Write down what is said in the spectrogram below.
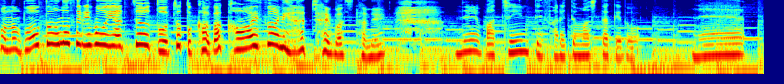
この冒頭のセリフをやっちゃうと、ちょっと蚊がかわいそうになっちゃいましたね。ねえ、バチンってされてましたけど。ねえ。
